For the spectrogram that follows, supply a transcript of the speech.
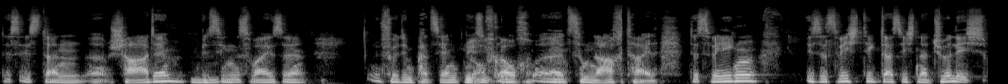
Das ist dann äh, schade, mhm. beziehungsweise für den Patienten oft auch äh, zum Nachteil. Deswegen ist es wichtig, dass ich natürlich,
